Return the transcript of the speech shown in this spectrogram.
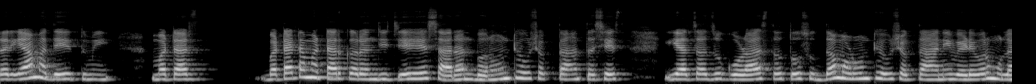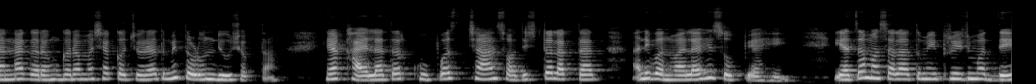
तर यामध्ये तुम्ही मटार बटाटा मटार करंजीचे हे सारण बनवून ठेवू शकता. तसेच याचा जो गोळा असतो तो सुद्धा मळून ठेवू शकता आणि वेळेवर मुलांना गरम गरम अशा कचोऱ्या तुम्ही तळून देऊ शकता. ह्या खायला तर खूपच छान स्वादिष्ट लागतात आणि बनवायलाही सोपे आहे. याचा मसाला तुम्ही फ्रीजमध्ये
